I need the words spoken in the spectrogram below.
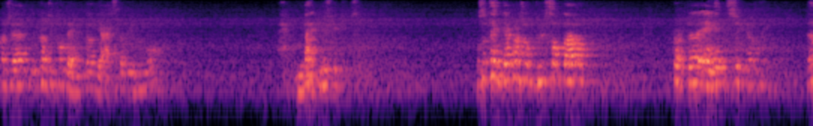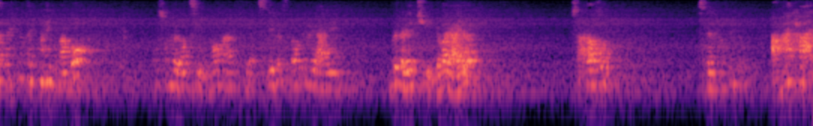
Kanskje jeg kanskje forventer at jeg skal begynne nå. Merkelig frykt. Og så tenker jeg kanskje at du satt der og hørte Elin synge og tenkte det er ikke noe tenkt å henge meg på. Og så hører han Simon er helt stille, så da blir jeg blir veldig tydelig hva jeg gjør. Så er det altså Istedenfor at vi er her,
